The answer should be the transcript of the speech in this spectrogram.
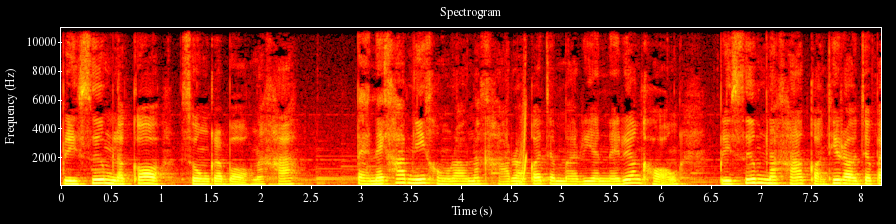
ปริซึมแล้วก็ทรงกระบอกนะคะ แต่ในคาบนี้ของเรานะคะ เราก็จะมาเรียนในเรื่องของปริซึมนะคะ ก่อนที่เราจะไป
